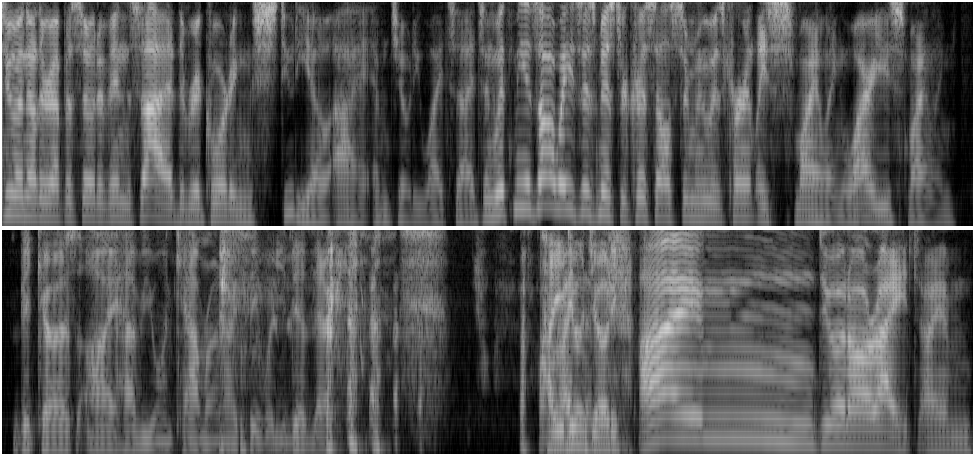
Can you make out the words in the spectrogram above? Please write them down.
to another episode of Inside the Recording Studio. I am Jody Whitesides, and with me, as always, is Mr. Chris Elstrom, who is currently smiling. Why are you smiling? Because I have you on camera and I see what you did there. How you right doing, then. Jody? I'm doing all right. I am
